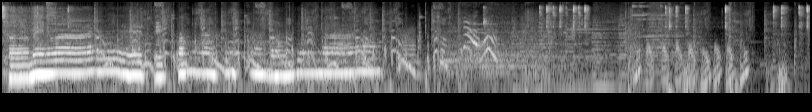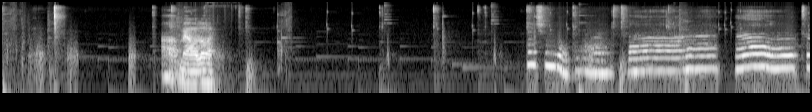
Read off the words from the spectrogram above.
เธอไม่ไหวอีกครั้งยังต้องเอาเรื่องมาแมวแล้วกันให้ฉันบอกว่าเธอแล้วจะ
